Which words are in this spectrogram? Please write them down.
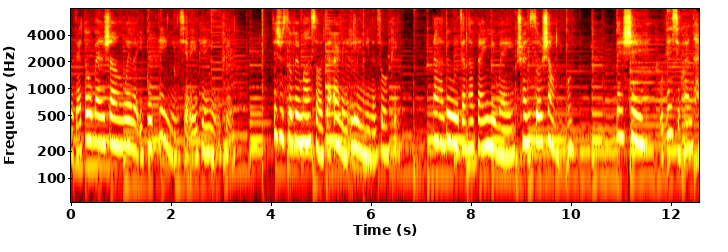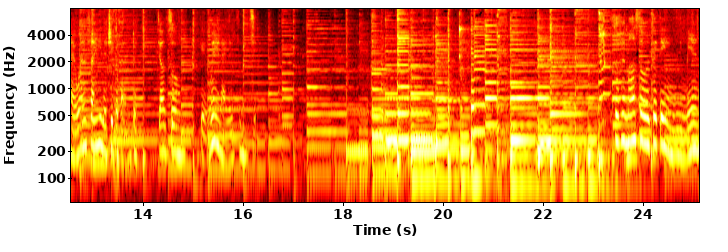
我在豆瓣上为了一部电影写了一篇影评，这是苏菲玛索在二零一零年的作品，大陆将它翻译为《穿梭少女梦》，但是我更喜欢台湾翻译的这个版本，叫做《给未来的自己》。在电影里面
